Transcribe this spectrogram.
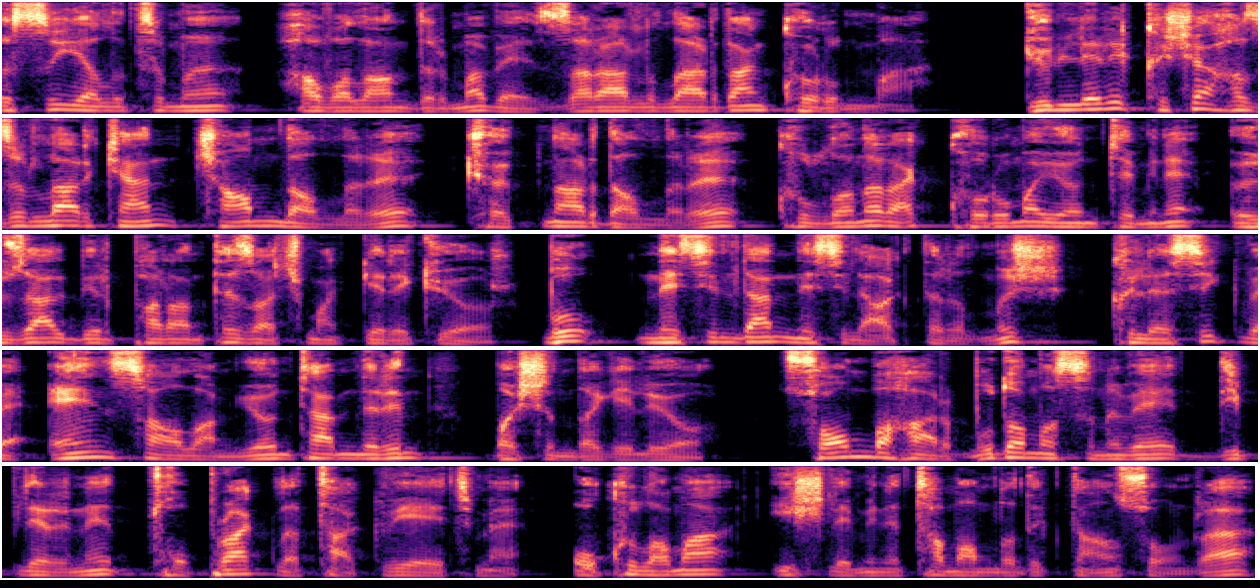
ısı yalıtımı, havalandırma ve zararlılardan korunma. Gülleri kışa hazırlarken çam dalları, köknar dalları kullanarak koruma yöntemine özel bir parantez açmak gerekiyor. Bu nesilden nesile aktarılmış, klasik ve en sağlam yöntemlerin başında geliyor. Sonbahar budamasını ve diplerini toprakla takviye etme, okulama işlemini tamamladıktan sonra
